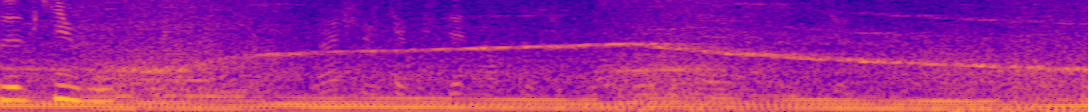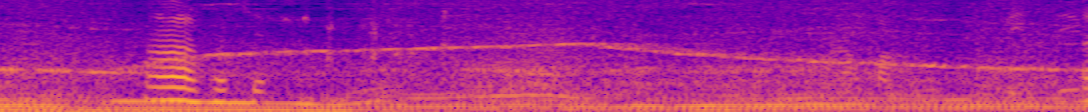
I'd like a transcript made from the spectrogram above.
Vous êtes qui vous Moi je suis le capitaine. Ah, ok. PC.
